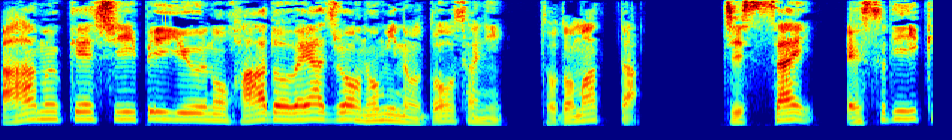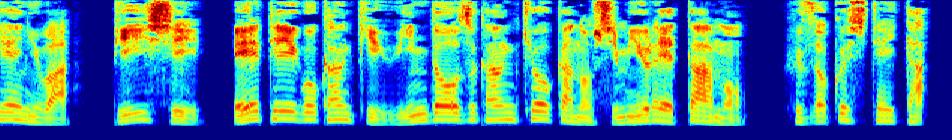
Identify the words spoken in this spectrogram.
ARM 系 CPU のハードウェア上のみの動作にとどまった。実際、SDK には PC、AT5 換気 Windows 環境下のシミュレーターも付属していた。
